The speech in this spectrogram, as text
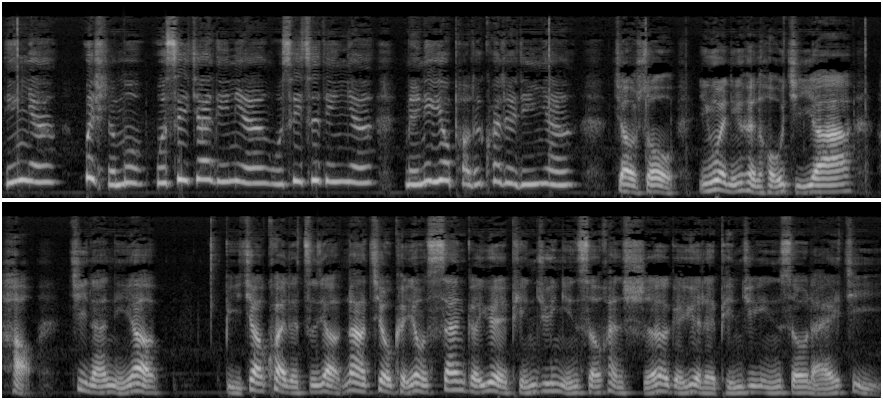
羚羊？为什么？我是一家羚羊，我是一只羚羊，美丽又跑得快的羚羊。教授，因为你很猴急呀。好，既然你要比较快的资料，那就可以用三个月平均营收和十二个月的平均营收来记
